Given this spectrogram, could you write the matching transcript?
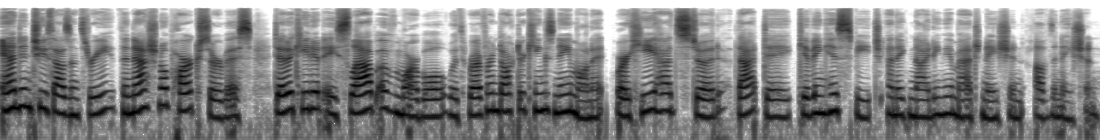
and in 2003, the National Park Service dedicated a slab of marble with Reverend Dr. King's name on it, where he had stood that day giving his speech and igniting the imagination of the nation.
